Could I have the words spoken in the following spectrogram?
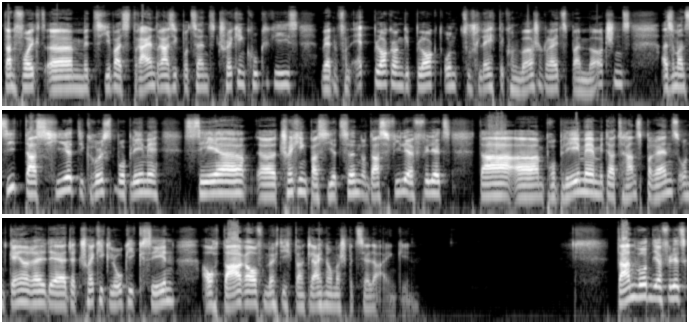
dann folgt äh, mit jeweils 33% Tracking-Cookies, werden von Adblockern geblockt und zu schlechte Conversion Rates bei Merchants. Also man sieht, dass hier die größten Probleme sehr äh, Tracking-basiert sind und dass viele Affiliates da äh, Probleme mit der Transparenz und generell der, der Tracking-Logik sehen. Auch darauf möchte ich dann gleich nochmal spezieller eingehen. Dann wurden die Affiliates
